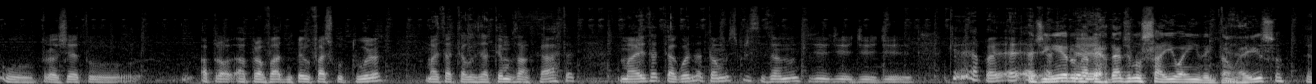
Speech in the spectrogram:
o projeto apro, aprovado pelo Faz Cultura, mas até já temos uma carta. Mas até agora ainda estamos precisando de. de, de, de que, rapaz, é, o dinheiro, é, na verdade, não saiu ainda, então, é, é isso? É.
